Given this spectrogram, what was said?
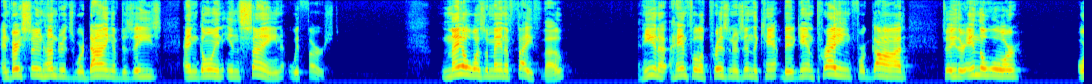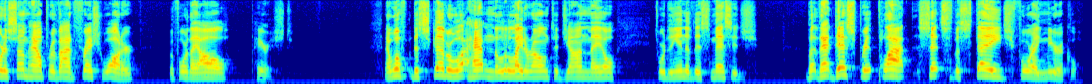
And very soon, hundreds were dying of disease and going insane with thirst. Mayall was a man of faith, though, and he and a handful of prisoners in the camp began praying for God to either end the war or to somehow provide fresh water before they all perished. Now, we'll discover what happened a little later on to John Mayall toward the end of this message. But that desperate plight sets the stage for a miracle.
